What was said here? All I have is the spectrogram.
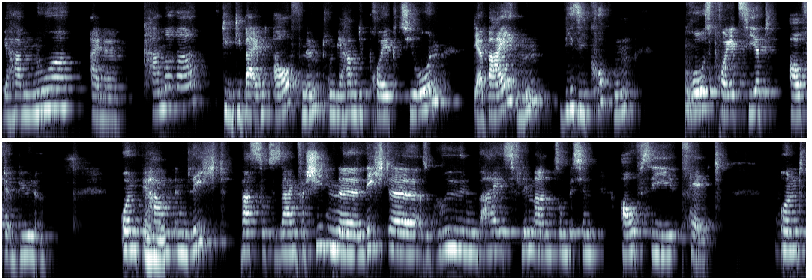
Wir haben nur eine Kamera, die die beiden aufnimmt und wir haben die Projektion der beiden, wie sie gucken, groß projiziert auf der Bühne. Und wir mhm. haben ein Licht, was sozusagen verschiedene Lichter, also grün, weiß, flimmernd, so ein bisschen auf sie fällt. Und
